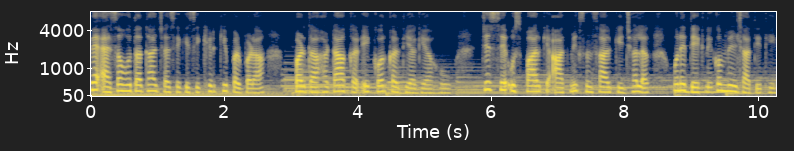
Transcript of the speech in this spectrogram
वह ऐसा होता था जैसे किसी खिड़की पर बड़ा पर्दा हटाकर एक और कर दिया गया हो। जिससे उस पार के आत्मिक संसार की झलक उन्हें देखने को मिल जाती थी।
